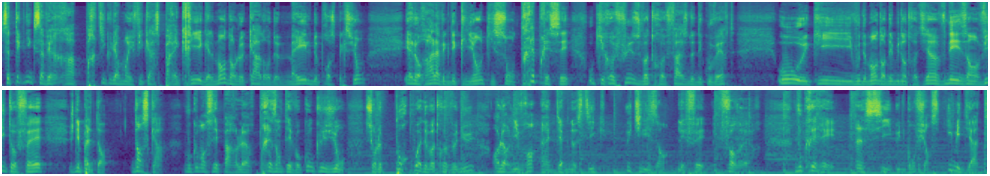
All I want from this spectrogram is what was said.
Cette technique s'avérera particulièrement efficace par écrit également dans le cadre de mails de prospection et à l'oral avec des clients qui sont très pressés ou qui refusent votre phase de découverte ou qui vous demandent en début d'entretien venez-en vite au fait, je n'ai pas le temps. Dans ce cas, vous commencez par leur présenter vos conclusions sur le pourquoi de votre venue en leur livrant un diagnostic utilisant l'effet Forer. Vous créerez ainsi une confiance immédiate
